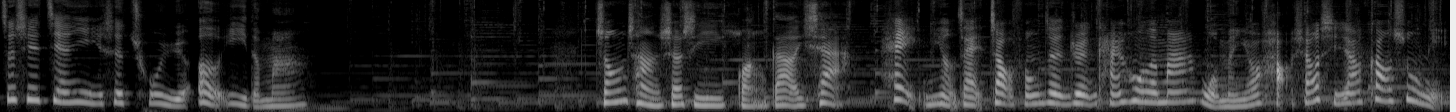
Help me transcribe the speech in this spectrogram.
这些建议是出于恶意的吗？中场休息，广告一下。嘿，你有在兆丰证券开户了吗？我们有好消息要告诉你，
